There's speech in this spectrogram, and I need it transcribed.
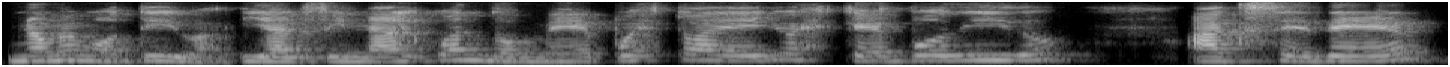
no me motiva. Y al final cuando me he puesto a ello es que he podido acceder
